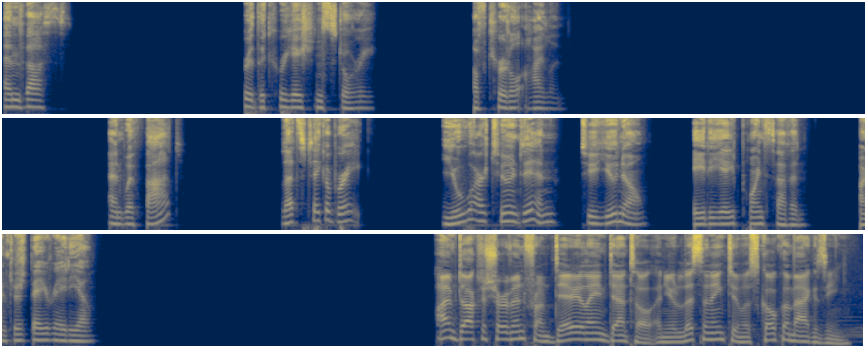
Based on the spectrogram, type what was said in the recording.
and thus for the creation story of Turtle Island. And with that, let's take a break. You are tuned in to You Know 88.7 Hunters Bay Radio. I'm Dr. Shervin from Dairy Lane Dental, and you're listening to Muskoka Magazine.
